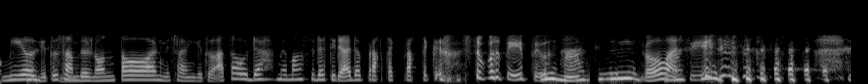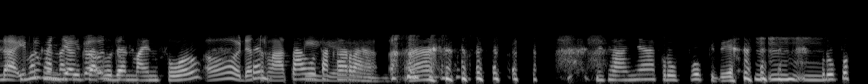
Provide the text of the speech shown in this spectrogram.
meal gitu sambil nonton misalnya gitu atau udah memang sudah tidak ada praktek-praktek seperti itu? Iya masih. Oh masih. masih. nah Cuma itu menjaga kita untuk udah mindful. Oh udah kan terlatih tahu takaran. Ya. Misalnya kerupuk gitu ya. Mm-hmm. kerupuk,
